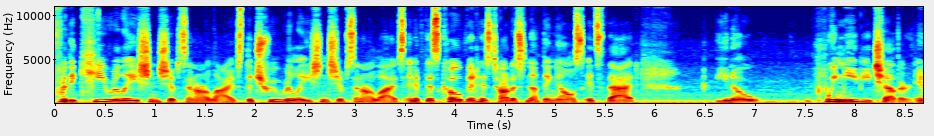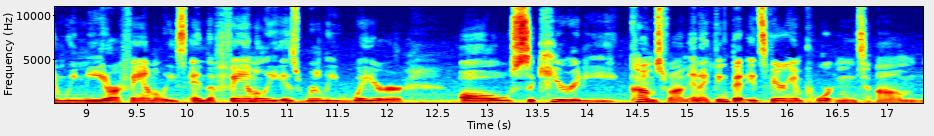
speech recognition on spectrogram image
for the key relationships in our lives, the true relationships in our lives. And if this COVID has taught us nothing else, it's that, you know, we need each other and we need our families. And the family is really where all security comes from. And I think that it's very important um,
